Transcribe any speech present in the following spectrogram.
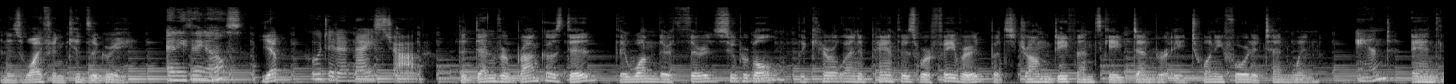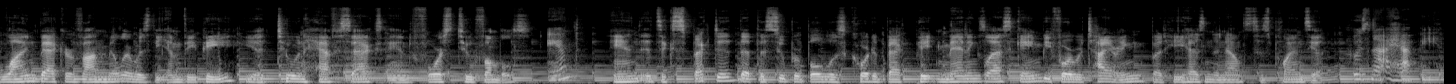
and his wife and kids agree. Anything else? Yep, Who did a nice job? the Denver Broncos did. They won their third Super Bowl. The Carolina Panthers were favored, but strong defense gave Denver a 24 10 win. And? And linebacker Von Miller was the MVP. He had two and a half sacks and forced two fumbles. And? And it's expected that the Super Bowl was quarterback Peyton Manning's last game before retiring, but he hasn't announced his plans yet. Who's not happy?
